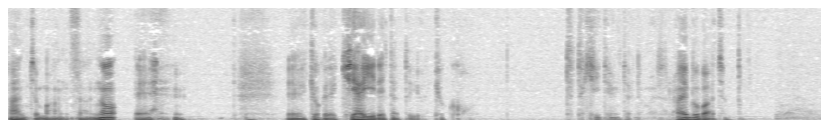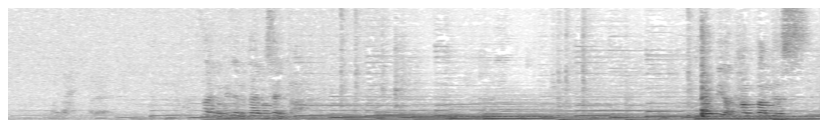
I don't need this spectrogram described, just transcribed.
パンチョマンさんの、えー えー曲で気合い入れたという曲を、ちょっと聴いてみたいと思います。ライブバージョン。最後みんなで歌いませんか？準備は簡単です。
